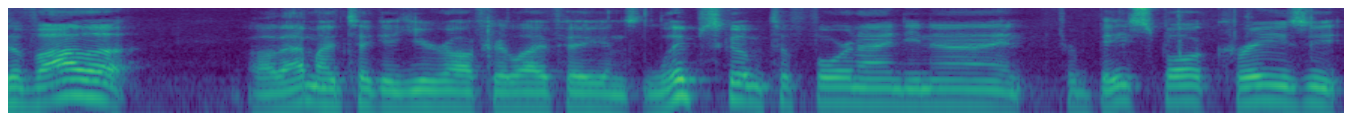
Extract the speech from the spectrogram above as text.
Zavala. Oh, that might take a year off your life, Higgins. Lipscomb to 4.99 for baseball crazy.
